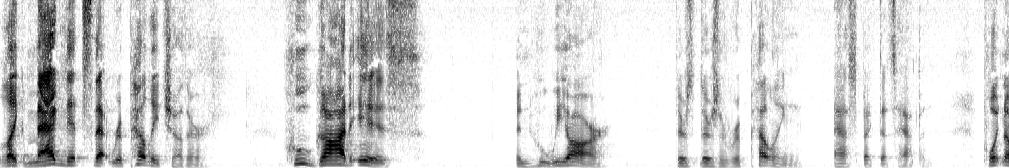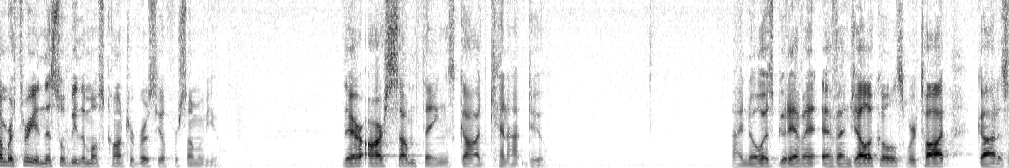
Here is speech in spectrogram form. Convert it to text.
Like magnets that repel each other, who God is and who we are, there's, there's a repelling aspect that's happened. Point number three, and this will be the most controversial for some of you there are some things God cannot do. I know as good ev- evangelicals, we're taught God is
